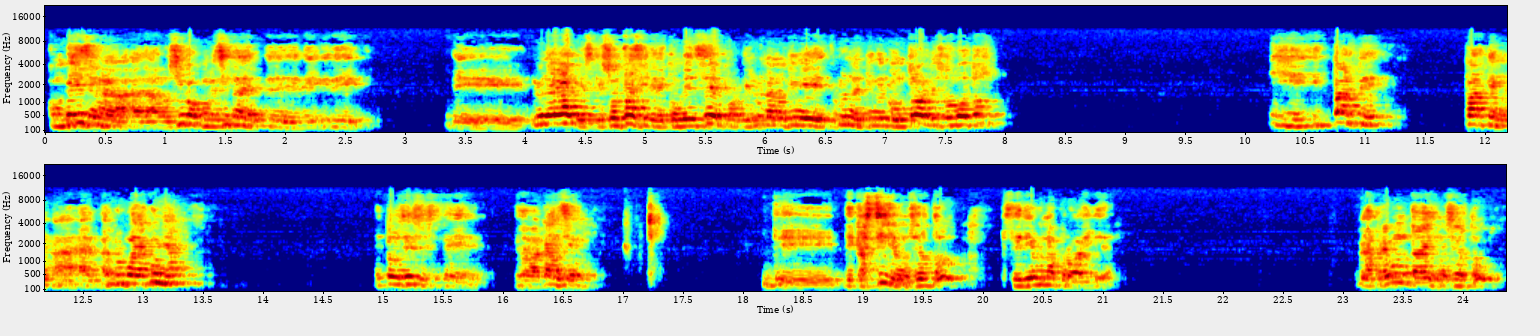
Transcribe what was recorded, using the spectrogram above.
convencen a, los cinco congresistas de, de, Luna Gálvez, que son fáciles de convencer porque Luna no tiene, Luna tiene control de esos votos, y, parte, parten al grupo de Acuña, entonces, este, la vacancia de, Castillo, ¿no es cierto? Sería una probabilidad. La pregunta es, ¿no es cierto?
